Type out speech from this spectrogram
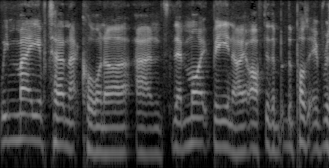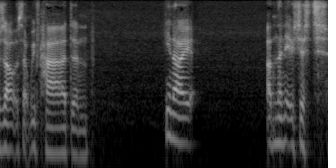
we may have turned that corner, and there might be you know after the the positive results that we've had, and you know, and then it was just,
